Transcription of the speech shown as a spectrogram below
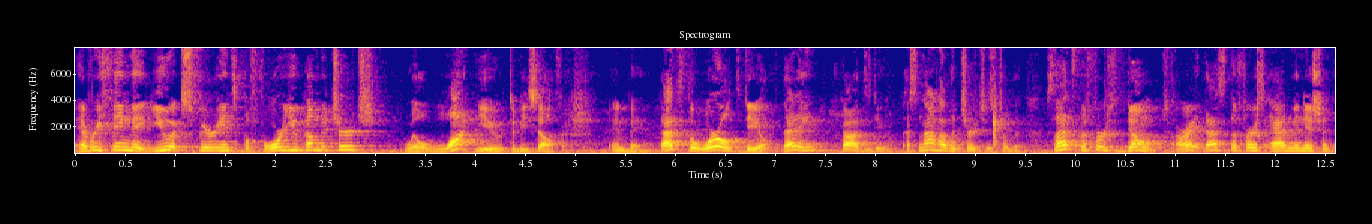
Everything that you experience before you come to church will want you to be selfish and vain. That's the world's deal. That ain't God's deal. That's not how the church is to live. So that's the first don't, all right? That's the first admonition.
